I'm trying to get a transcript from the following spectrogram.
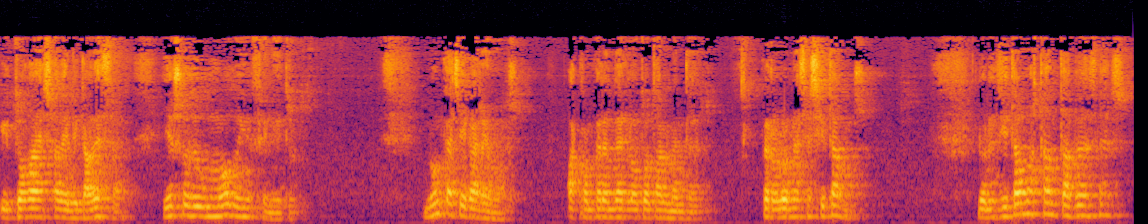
y toda esa delicadeza. Y eso de un modo infinito. Nunca llegaremos a comprenderlo totalmente, pero lo necesitamos. Lo necesitamos tantas veces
